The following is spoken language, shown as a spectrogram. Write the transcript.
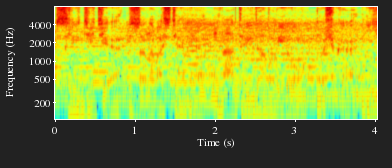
Следите за новостями на www.евтухов.ком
